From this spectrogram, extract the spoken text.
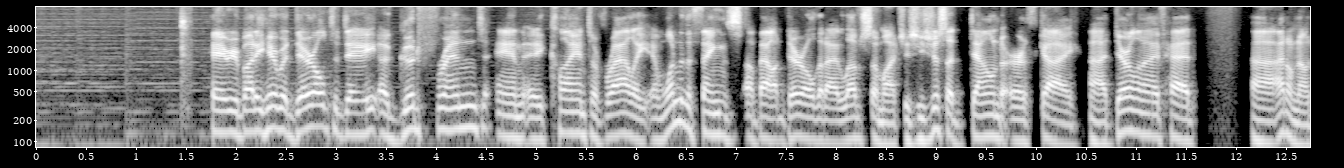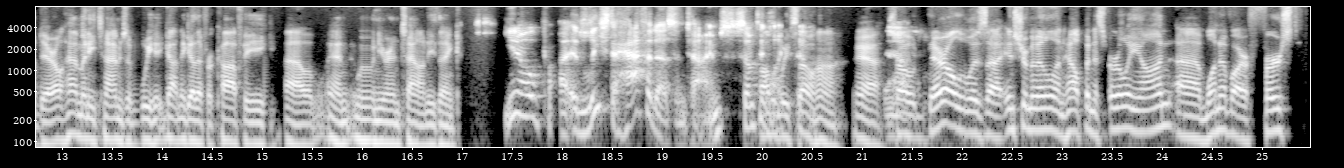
Hey, everybody, here with Darryl today, a good friend and a client of Rally. And one of the things about Darryl that I love so much is he's just a down to earth guy. Uh, Darryl and I have had, uh, I don't know, Darryl, how many times have we gotten together for coffee uh, and when you're in town, do you think? You know, at least a half a dozen times, something Probably like so, that. huh? Yeah. yeah. So Darryl was uh, instrumental in helping us early on. Uh, one of our first,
